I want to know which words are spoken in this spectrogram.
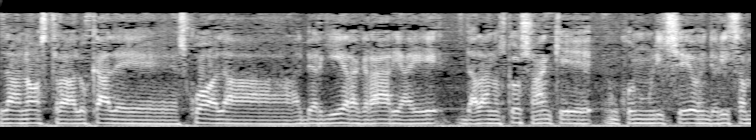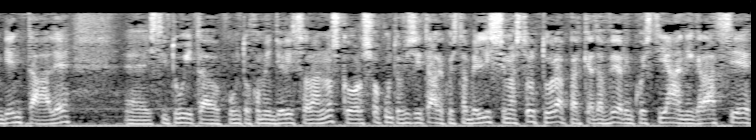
la nostra locale scuola alberghiera agraria e dall'anno scorso anche un, con un liceo indirizzo ambientale eh, istituita appunto come indirizzo l'anno scorso, appunto visitare questa bellissima struttura perché davvero in questi anni grazie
